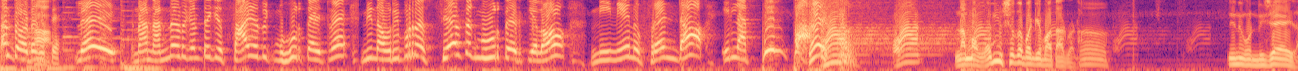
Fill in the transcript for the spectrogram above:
ಅಂತ ಹೊರಟೋಗುತ್ತೆ. ಲೇ ನಾನು ಹನ್ನೆರಡು ಗಂಟೆಗೆ ಸಾಯೋದಕ್ಕೆ ಮುಹೂರ್ತ ಇಟ್ರೆ ನೀನ್ ಅವರಿಬ್ಬರನ್ನ ಸೇರ್ಸಕ್ ಮುಹೂರ್ತ ಇಡ್ತೀಯಲ್ಲೋ? ನೀನೇನು ಫ್ರೆಂಡಾ ಇಲ್ಲ ಪಿಂಪ ಏಯ್! ನಮ್ಮ ವಂಶದ ಬಗ್ಗೆ ಮಾತಾಡ್ಬೇಡ. ನಿನಗೊಂದು ನಿಜ ಹೇಳ.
